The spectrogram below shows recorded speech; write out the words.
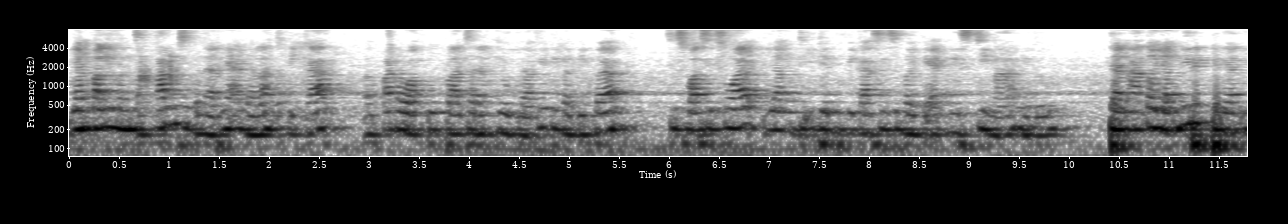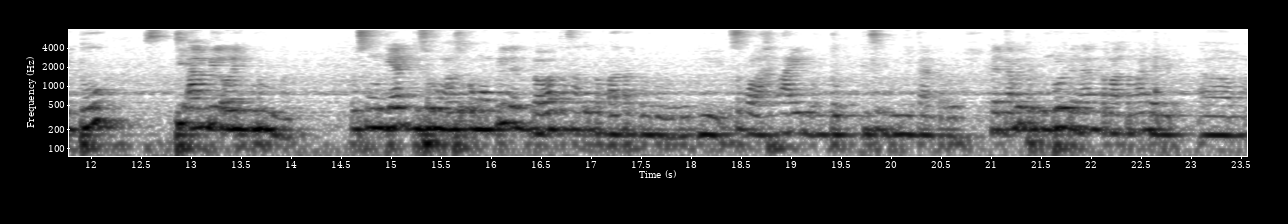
yang paling mencekam sebenarnya adalah ketika eh, pada waktu pelajaran geografi tiba-tiba siswa-siswa yang diidentifikasi sebagai etnis Cina gitu dan atau yang mirip dengan itu diambil oleh guru terus kemudian disuruh masuk ke mobil dan dibawa ke satu tempat tertentu di sekolah lain untuk disembunyikan gitu. dan kami berkumpul dengan teman-teman dari um,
